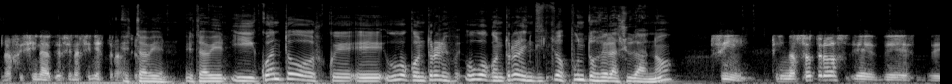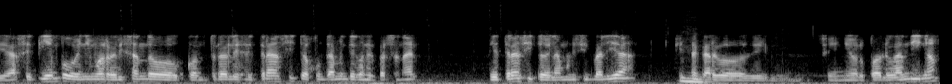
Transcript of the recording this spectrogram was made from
la oficina de atención a siniestros. Está bien, está bien. ¿Y cuántos eh, hubo controles hubo controles en distintos puntos de la ciudad, no? Sí, y nosotros eh, desde hace tiempo venimos realizando controles de tránsito juntamente con el personal de tránsito de la municipalidad, que está a cargo del señor Pablo Gandino.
